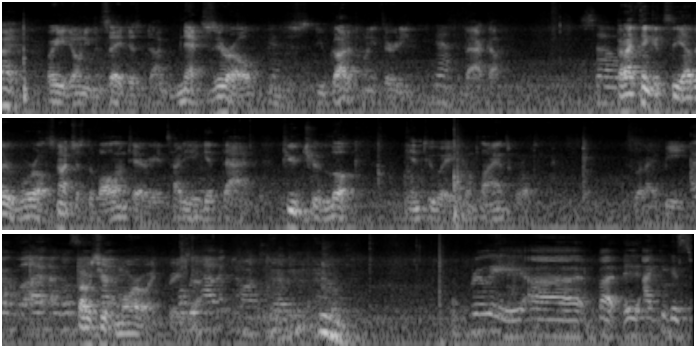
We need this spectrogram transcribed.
Right. or you don't even say just uh, net zero, you just, you've got a twenty thirty Yeah, backup. so. But I think it's the other world, it's not just the voluntary, it's how do you get that future look into a compliance world? That's what I'd be. Uh, well, I, I will say. If I was here that- tomorrow, I'd raise Well, we that. haven't talked about really, uh, but it, I think it's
